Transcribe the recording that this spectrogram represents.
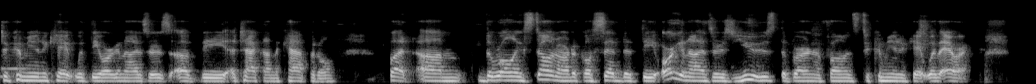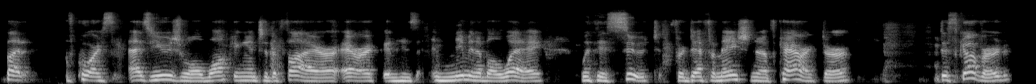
to communicate with the organizers of the attack on the Capitol. But um, the Rolling Stone article said that the organizers used the burner phones to communicate with Eric. But of course, as usual, walking into the fire, Eric, in his inimitable way, with his suit for defamation of character, discovered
